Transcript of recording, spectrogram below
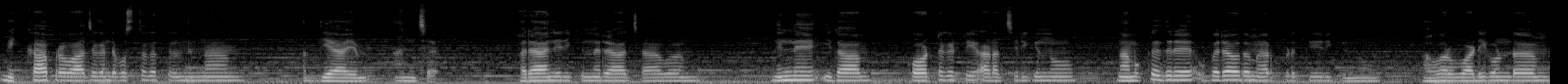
മിക്ക പ്രവാചകന്റെ പുസ്തകത്തിൽ നിന്ന് അദ്ധ്യായം അഞ്ച്. വരാനിരിക്കുന്ന രാജാവ് നിന്നെ ഇതാ കോട്ടകെട്ടി അടച്ചിരിക്കുന്നു. നമുക്കെതിരെ ഉപരോധം ഏർപ്പെടുത്തിയിരിക്കുന്നു. അവർ വടികൊണ്ട്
